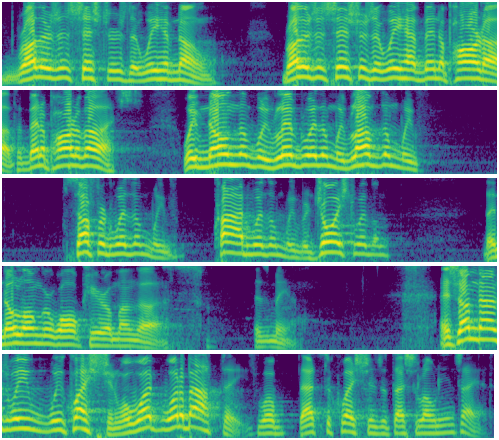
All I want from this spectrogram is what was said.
Brothers and sisters that we have known, brothers and sisters that we have been a part of, have been a part of us. We've known them, we've lived with them, we've loved them, we've suffered with them, we've cried with them, we've rejoiced with them. They no longer walk here among us as men. And sometimes we, we question, well, what, what about these? Well, that's the questions that Thessalonians had.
